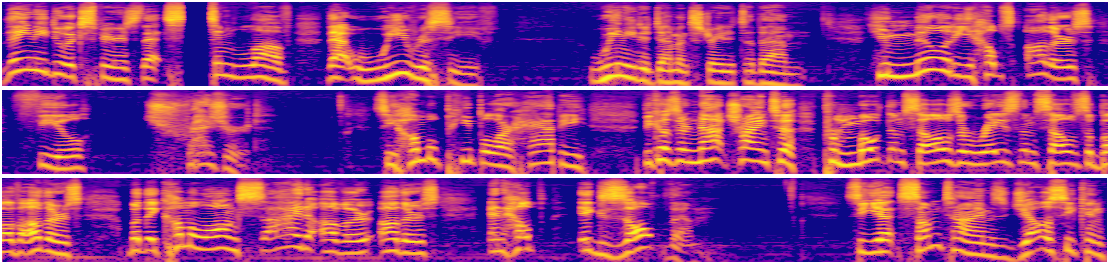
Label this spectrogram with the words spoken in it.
they need to experience that same love that we receive. We need to demonstrate it to them. Humility helps others feel treasured. See, humble people are happy because they're not trying to promote themselves or raise themselves above others, but they come alongside other, others and help exalt them. See, yet sometimes jealousy can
